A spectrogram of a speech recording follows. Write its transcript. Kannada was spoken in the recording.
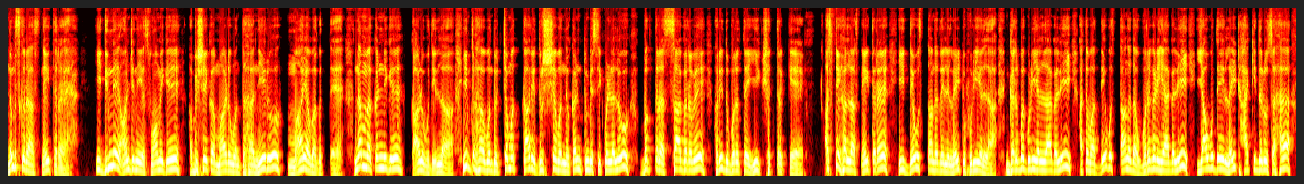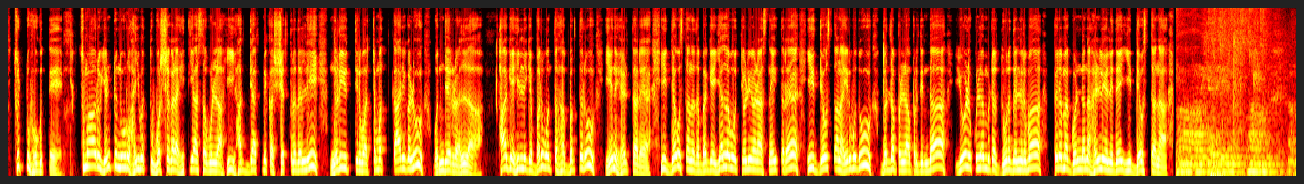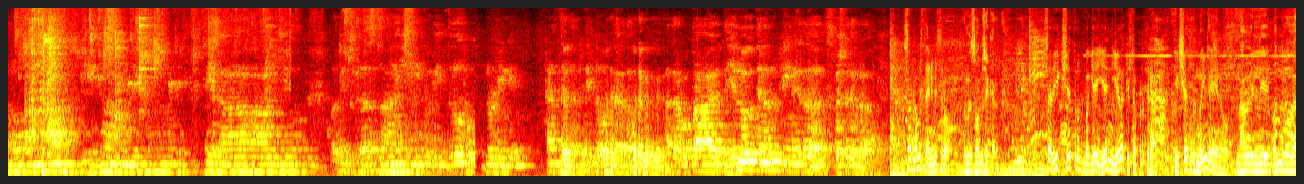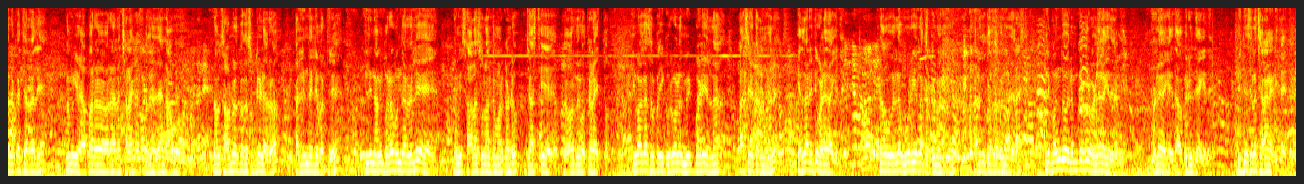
ನಮಸ್ಕಾರ ಸ್ನೇಹಿತರೆ. ಈ ದಿನ್ನೆ ಆಂಜನೇಯ ಸ್ವಾಮಿಗೆ ಅಭಿಷೇಕ ಮಾಡುವಂತಹ ನೀರು ಮಾಯವಾಗುತ್ತೆ. ನಮ್ಮ ಕಣ್ಣಿಗೆ ಕಾಣುವುದಿಲ್ಲ. ಇಂತಹ ಒಂದು ಚಮತ್ಕಾರಿ ದೃಶ್ಯವನ್ನು ಕಣ್ತುಂಬಿಸಿಕೊಳ್ಳಲು ಭಕ್ತರ ಸಾಗರವೇ ಹರಿದು ಬರುತ್ತೆ ಈ ಕ್ಷೇತ್ರಕ್ಕೆ. ಅಷ್ಟೇ ಅಲ್ಲ ಸ್ನೇಹಿತರೆ, ಈ ದೇವಸ್ಥಾನದಲ್ಲಿ ಲೈಟ್ ಹುರಿಯಲ್ಲ, ಗರ್ಭಗುಡಿಯಲ್ಲಾಗಲಿ ಅಥವಾ ದೇವಸ್ಥಾನದ ಹೊರಗಡೆಯಾಗಲಿ ಯಾವುದೇ ಲೈಟ್ ಹಾಕಿದರೂ ಸಹ ಸುಟ್ಟು ಹೋಗುತ್ತೆ. ಸುಮಾರು ಎಂಟು ನೂರು ಐವತ್ತು ವರ್ಷಗಳ ಇತಿಹಾಸವುಳ್ಳ ಈ ಆಧ್ಯಾತ್ಮಿಕ ಕ್ಷೇತ್ರದಲ್ಲಿ ನಡೆಯುತ್ತಿರುವ ಚಮತ್ಕಾರಿಗಳು ಒಂದೆರಡು ಅಲ್ಲ. ಹಾಗೆ ಇಲ್ಲಿಗೆ ಬರುವಂತಹ ಭಕ್ತರು ಏನು ಹೇಳ್ತಾರೆ? ಈ ದೇವಸ್ಥಾನದ ಬಗ್ಗೆ ಎಲ್ಲವೂ ತಿಳಿಯೋಣ ಸ್ನೇಹಿತರೆ. ಈ ದೇವಸ್ಥಾನ ಇರುವುದು ದೊಡ್ಡಬಳ್ಳಾಪುರದಿಂದ ಏಳು ಕಿಲೋಮೀಟರ್ ದೂರದಲ್ಲಿರುವ ಪಿರಮಗೊಂಡನ ಹಳ್ಳಿಯಲ್ಲಿದೆ ಈ ದೇವಸ್ಥಾನ. ಸರ್ ನಮಸ್ತೆ ನಿಮ್ಮ ಹೆಸರು? ನಮ್ಮ ಸೋಮಶೇಖರ್. ಸರ್ ಈ ಕ್ಷೇತ್ರದ ಬಗ್ಗೆ ಏನು ಹೇಳಕ್ಕೆ ಇಷ್ಟಪಡ್ತೀರಾ? ಈ ಕ್ಷೇತ್ರದ ಮಹಿಮೆ ಏನು? ನಾವು ಇಲ್ಲಿ ಬಂದು ಹೋಗೋ ಲೆಕ್ಕಾಚಾರದಲ್ಲಿ ನಮಗೆ ವ್ಯಾಪಾರ ವ್ಯವಹಾರ ಎಲ್ಲ ಚೆನ್ನಾಗಿ ಬಂದಿದೆ ನಾವು ನಾವು ಸಾವಿರದ ಪಕ್ಕ ಸುಬ್ನಳ್ಳಿಯವರು ಅಲ್ಲಿಂದ ಇಲ್ಲಿ ಬರ್ತೀವಿ. ಇಲ್ಲಿ ನಮಗೆ ಬರೋ ಮುಂದಾರದಲ್ಲಿ ನಮಗೆ ಸಾಲ ಸೂಲ ಅಂತ ಮಾಡ್ಕೊಂಡು ಜಾಸ್ತಿ ವ್ಯವಹಾರದಲ್ಲಿ ಒತ್ತಡ ಇತ್ತು. ಇವಾಗ ಸ್ವಲ್ಪ ಈ ಗುರುಗಳನ್ನ ಮೀಟ್ ಮಾಡಿ ಎಲ್ಲ ಆಶ್ರಯ ತಗೊಂಡ್ಮೇಲೆ ಎಲ್ಲ ರೀತಿ ಒಳ್ಳೆಯದಾಗಿದೆ. ನಾವು ಎಲ್ಲ ಊರಿಗೆಲ್ಲ ಕರ್ಕೊಂಡು ಹೋಗಿದ್ದೀವಿ. ಅಲ್ಲಿಗೂ ಕರೆದ ಬಂದಿದ್ದಾರೆ. ಇಲ್ಲಿ ಬಂದು ನಂಬಿಕೆಗಳು ಒಳ್ಳೆಯದಾಗಿದೆ ನಮಗೆ. ಒಳ್ಳೆಯದಾಗಿದೆ ಅಭಿವೃದ್ಧಿ ಆಗಿದೆ. ಬಿಸ್ನೆಸ್ ಎಲ್ಲ ಚೆನ್ನಾಗಿ ನಡೀತಾ ಇದ್ದಾರೆ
